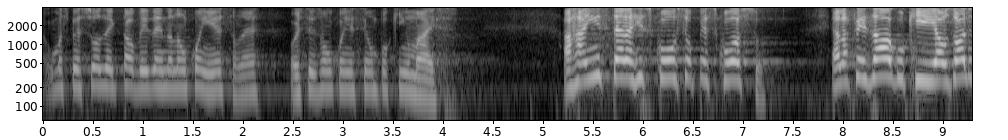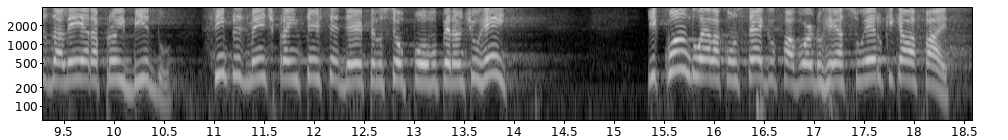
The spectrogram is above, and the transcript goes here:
Algumas pessoas aí que talvez ainda não conheçam, né? Hoje vocês vão conhecer um pouquinho mais. A rainha Esther arriscou o seu pescoço. Ela fez algo que aos olhos da lei era proibido, simplesmente para interceder pelo seu povo perante o rei. E quando ela consegue o favor do rei Assuero, o que, que ela faz?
